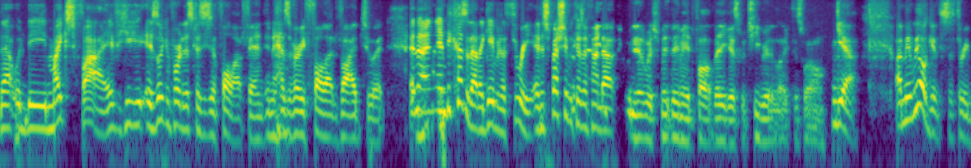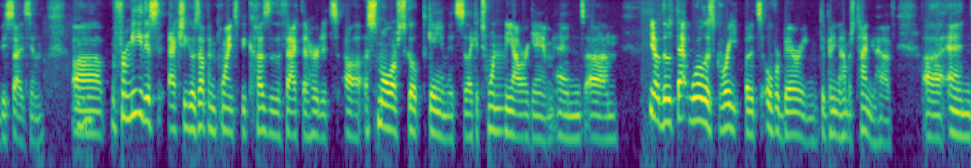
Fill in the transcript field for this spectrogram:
That would be Mike's five. He is looking forward to this because he's a Fallout fan and it has a very Fallout vibe to it. And and, and because of that, I gave it a three. And especially because I found out, which they made Fallout Vegas, which he really liked as well. yeah, I mean, we all give this a three besides him. Uh, for me, this actually goes up in points because of the fact that I heard it's uh, a smaller scoped game. It's like a 20 hour game. And, um, you know, th- that world is great, but it's overbearing depending on how much time you have. Uh, and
